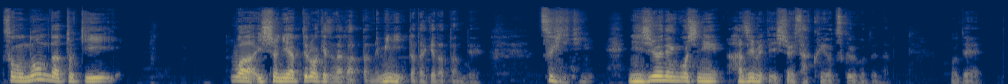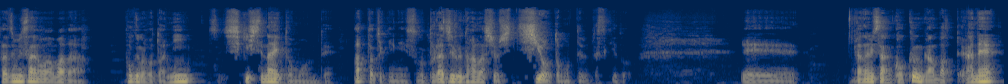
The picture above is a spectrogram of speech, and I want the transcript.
その飲んだ時は一緒にやってるわけじゃなかったんで、見に行っただけだったんで、ついに20年越しに初めて一緒に作品を作ることになるので、辰巳さんはまだ僕のことは認識してないと思うんで、会った時にそのブラジルの話をししようと思ってるんですけど、えー、かなみさん、コクン頑張って、あね、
